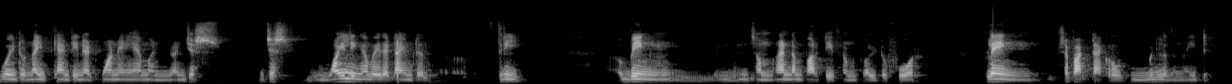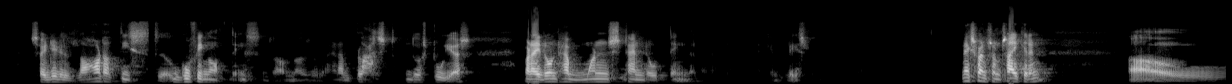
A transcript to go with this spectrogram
going to night canteen at 1 a.m. And, and just just whiling away the time till uh, three, uh, being in some random party from 12 to 4 playing Sepak Takraw in the middle of the night. So I did a lot of these uh, goofing off things. So I had a blast those two years, but I don't have one standout thing that I can place. Next one from Sai Kiran. Uh,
